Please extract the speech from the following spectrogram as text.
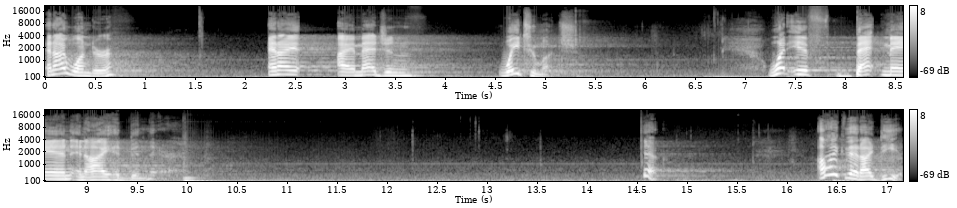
And I wonder, and I, I imagine way too much. What if Batman and I had been there? Yeah. I like that idea.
